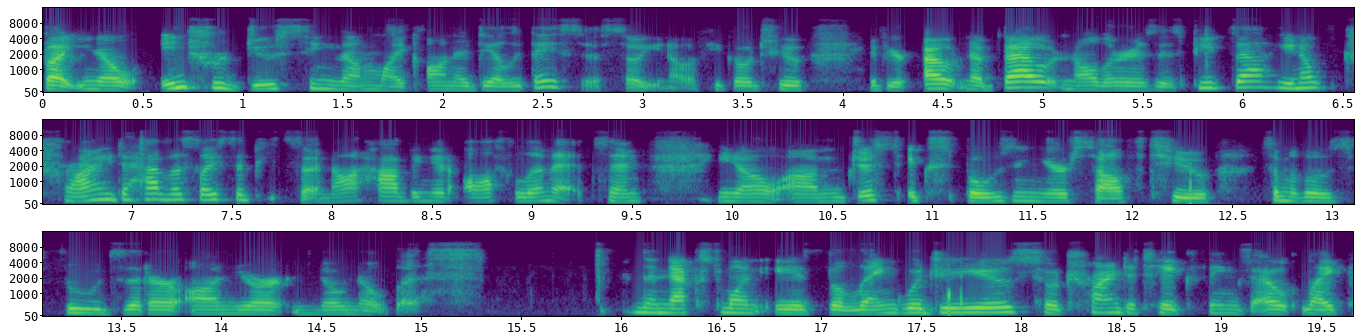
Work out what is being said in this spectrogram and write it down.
but you know introducing them like on a daily basis. So you know if you go to if you're out and about and all there is is pizza you know trying to have a slice of pizza not having it off limits and you know um, just exposing yourself to some of those foods that are on your no no list the next one is the language you use. So trying to take things out like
